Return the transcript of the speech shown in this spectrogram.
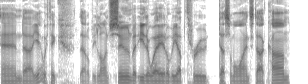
And uh, yeah, we think that'll be launched soon, but either way, it'll be up through decibelwines.com.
